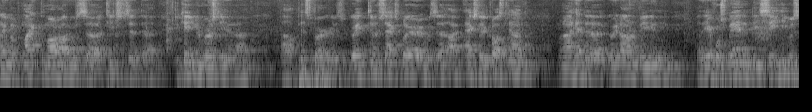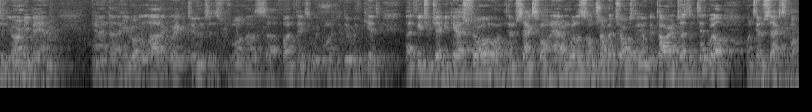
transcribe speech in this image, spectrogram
name of Mike Tomaro, who uh, teaches at uh, Duquesne University in uh, uh, Pittsburgh. He's a great tenor sax player. It was actually across town when I had the great honor of being in the Air Force Band in D.C. He was in the Army Band, and he wrote a lot of great tunes. This was one of those fun things that we wanted to do with the kids. That featured J.P. Castro on tenor saxophone, Adam Willis on trumpet, Charles Lee on guitar, and Justin Tidwell on tenor saxophone.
